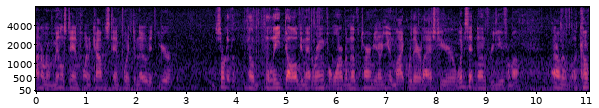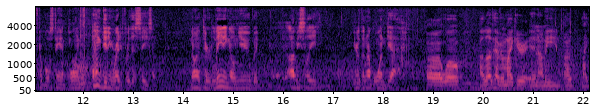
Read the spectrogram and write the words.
I don't know, mental standpoint, a confidence standpoint to know that you're sort of the, the, the lead dog in that room, for one of another term? You know, you and Mike were there last year. What has that done for you from a, I don't know, a comfortable standpoint of getting ready for this season? Knowing that they're leaning on you, but obviously you're the number one guy. Uh, well, I love having Mike here, and I mean, I, like,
